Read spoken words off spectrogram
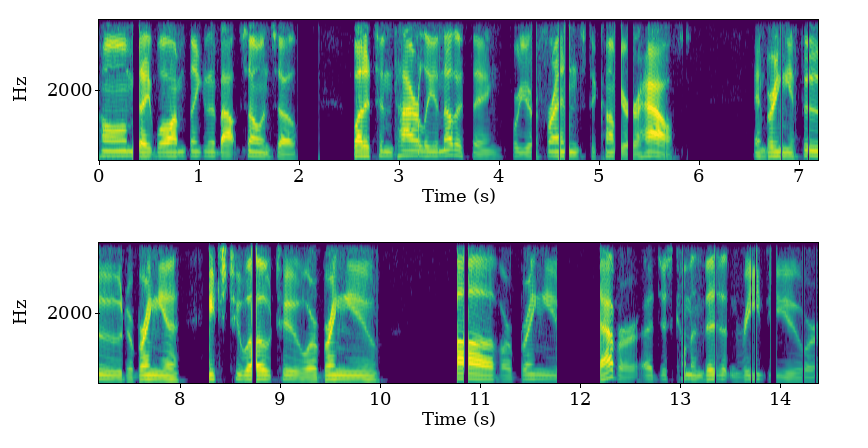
home and say, "Well, I'm thinking about so and so," but it's entirely another thing for your friends to come to your house and bring you food or bring you H2O2 or bring you love or bring you whatever. Uh, just come and visit and read to you, or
